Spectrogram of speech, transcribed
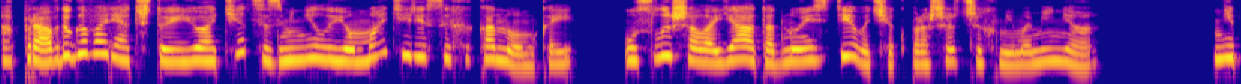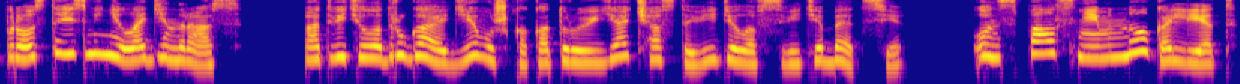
«А правду говорят, что ее отец изменил ее матери с их экономкой», услышала я от одной из девочек, прошедших мимо меня. «Не просто изменил один раз, ответила другая девушка, которую я часто видела в свете Бетси. Он спал с ней много лет,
